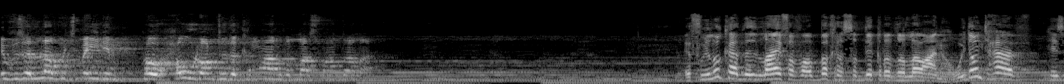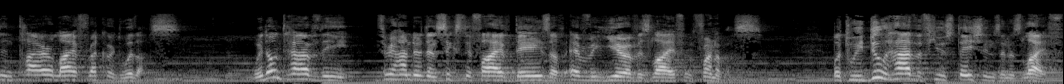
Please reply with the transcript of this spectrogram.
It was a love which made him hold on to the command of Allah subhanahu wa ta'ala. If we look at the life of Abu Bakr as-Siddiq radiallahu anhu, we don't have his entire life record with us. We don't have the 365 days of every year of his life in front of us. But we do have a few stations in his life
